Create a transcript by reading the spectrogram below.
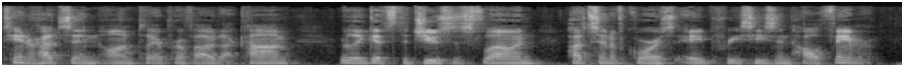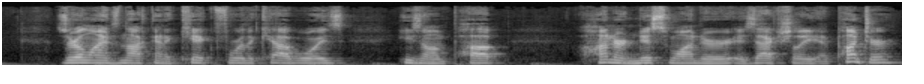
Tanner Hudson on playerprofiler.com, really gets the juices flowing. Hudson, of course, a preseason Hall of Famer. Zuerlein's not going to kick for the Cowboys. He's on pup. Hunter Niswander is actually a punter,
